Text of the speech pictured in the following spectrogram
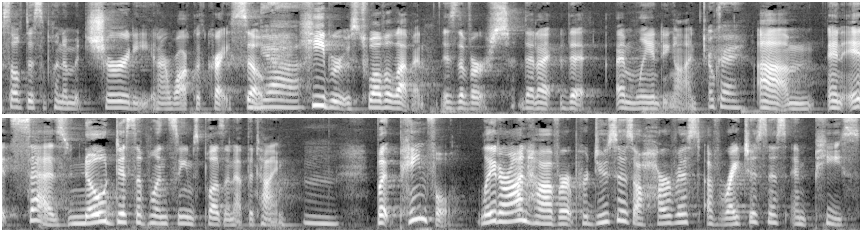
self-discipline of maturity in our walk with christ so Yeah. hebrews 12 11 is the verse that i that i'm landing on Okay. um, and it says, No discipline seems pleasant at the time, but painful. Later on, however, it produces a harvest of righteousness and peace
